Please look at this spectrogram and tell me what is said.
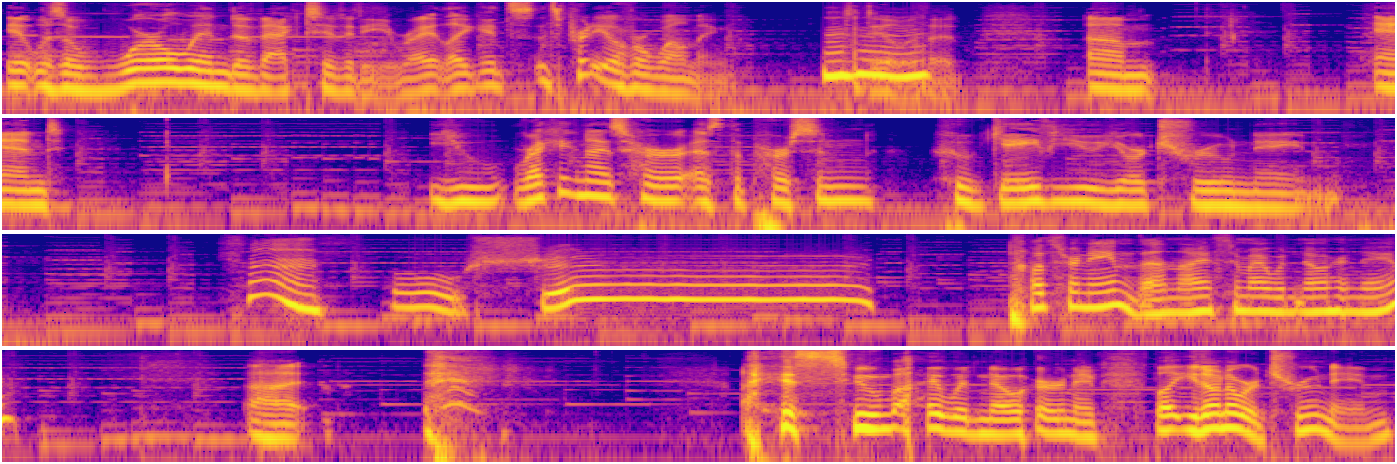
it was a whirlwind of activity, right? Like it's it's pretty overwhelming to deal with it. Um, and you recognize her as the person who gave you your true name. Hmm. Oh shit. What's her name then? I assume I would know her name. Uh, I assume I would know her name. Well, you don't know her true name.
